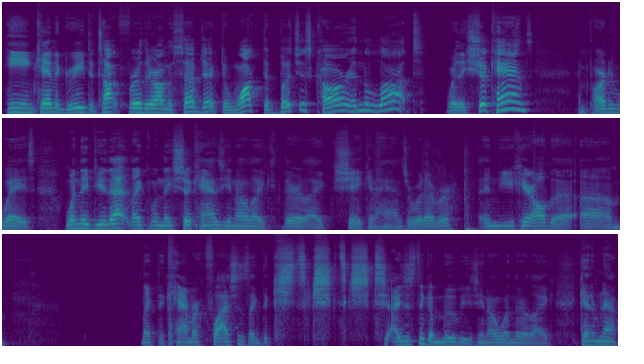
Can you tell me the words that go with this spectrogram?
He and Ken agreed to talk further on the subject and walked to Butch's car in the lot, where they shook hands and parted ways. When they do that, like when they shook hands, you know, like they're like shaking hands or whatever, and you hear all the um, like the camera flashes, like the. I just think of movies, you know, when they're like, "Get him now,"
